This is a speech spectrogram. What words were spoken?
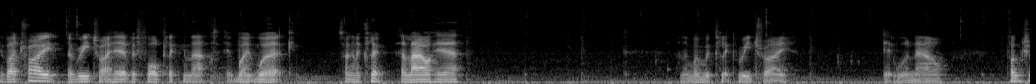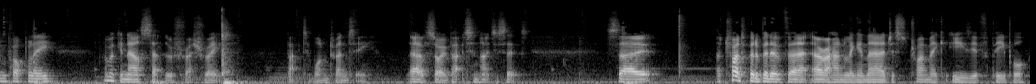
If I try a retry here before clicking that, it won't work. So I'm going to click allow here, And then when we click retry, it will now function properly. And we can now set the refresh rate back to 120. Oh, sorry, back to 96. So I tried to put a bit of uh, error handling in there just to try and make it easier for people.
